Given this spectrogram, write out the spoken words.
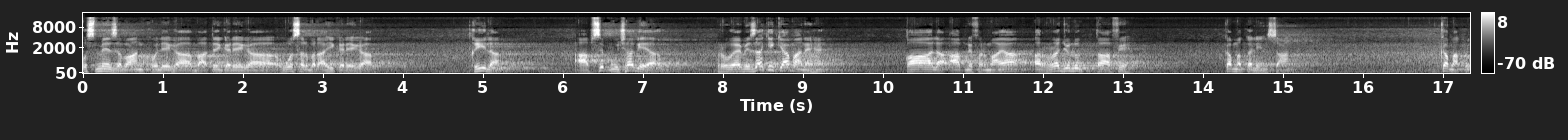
उसमें ज़बान खोलेगा, बातें करेगा, वो सरबराही करेगा। कीला आपसे पूछा गया, रुवैबिज़ा की क्या माने हैं? काल, आपने फरमाया और रजुलताफ़ कम अकल इंसान। कम अकल।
